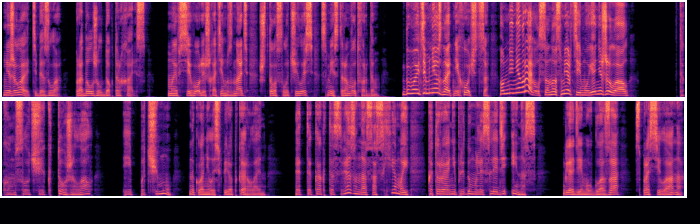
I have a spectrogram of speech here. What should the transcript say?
не желает тебе зла», — продолжил доктор Харрис. «Мы всего лишь хотим знать, что случилось с мистером Вудфордом». «Думаете, мне знать не хочется? Он мне не нравился, но смерти ему я не желал». «В таком случае кто желал?» «И почему?» — наклонилась вперед Кэролайн. «Это как-то связано со схемой, которую они придумали с леди Инес?» Глядя ему в глаза, спросила она.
